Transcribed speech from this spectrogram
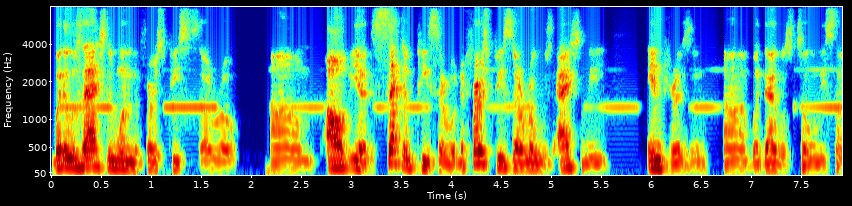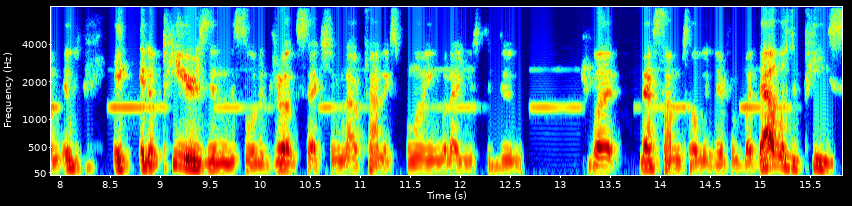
but it was actually one of the first pieces I wrote. Um, oh yeah, the second piece I wrote. The first piece I wrote was actually in prison, uh, but that was totally something. It, it, it appears in the sort of drug section when I was trying to explain what I used to do, but that's something totally different. But that was the piece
